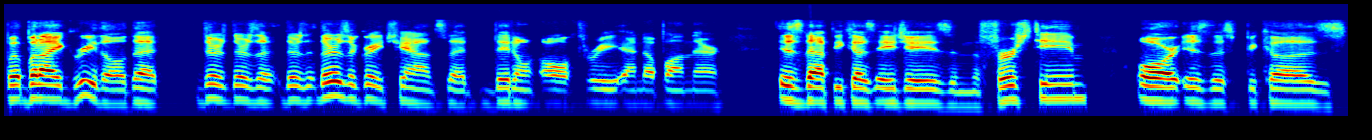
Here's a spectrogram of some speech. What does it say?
but but I agree though that there's there's a there's a, there's a great chance that they don't all three end up on there. Is that because AJ is in the first team, or is this because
